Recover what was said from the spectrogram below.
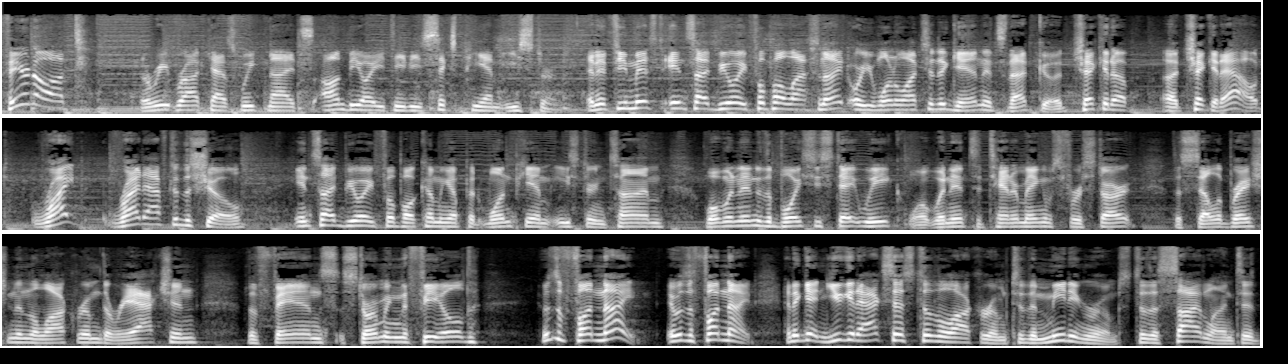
fear not. The rebroadcast weeknights on BYU TV, 6 p.m. Eastern. And if you missed Inside BYU football last night, or you want to watch it again, it's that good. Check it up. Uh, check it out right right after the show. Inside BYU football coming up at 1 p.m. Eastern Time. What went into the Boise State week? What went into Tanner Mangum's first start? The celebration in the locker room, the reaction, the fans storming the field. It was a fun night. It was a fun night. And again, you get access to the locker room, to the meeting rooms, to the sideline, to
